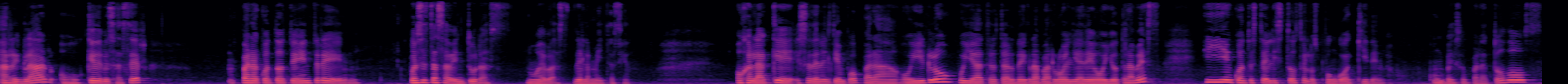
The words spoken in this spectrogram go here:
arreglar o qué debes hacer para cuando te entren pues estas aventuras nuevas de la meditación. Ojalá que se den el tiempo para oírlo. Voy a tratar de grabarlo el día de hoy otra vez. Y en cuanto esté listo, se los pongo aquí de nuevo. Un beso para todos.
